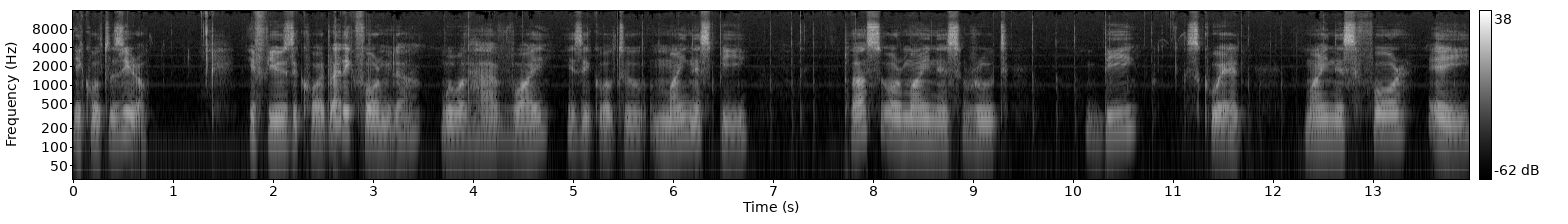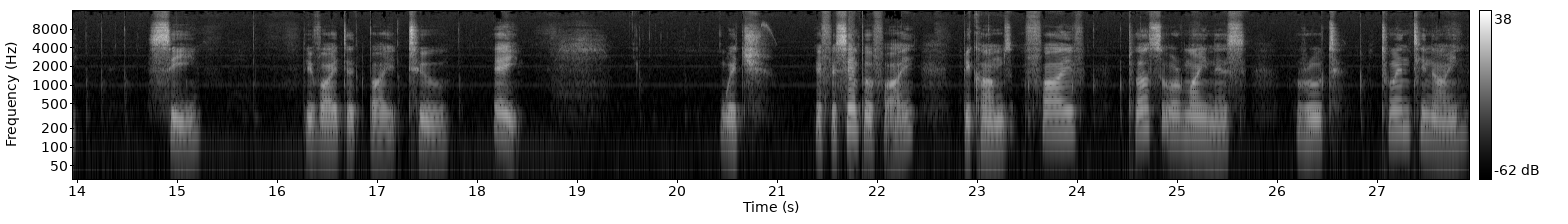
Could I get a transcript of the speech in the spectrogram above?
equal to 0. If we use the quadratic formula, we will have y is equal to minus b plus or minus root b squared minus 4ac divided by 2a, which if we simplify, becomes 5 plus or minus root 29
